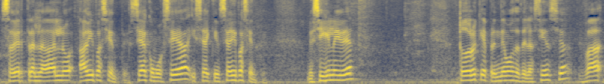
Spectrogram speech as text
saber trasladarlo a mi paciente, sea como sea y sea quien sea mi paciente. ¿Me siguen la idea? Todo lo que aprendemos desde la ciencia va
